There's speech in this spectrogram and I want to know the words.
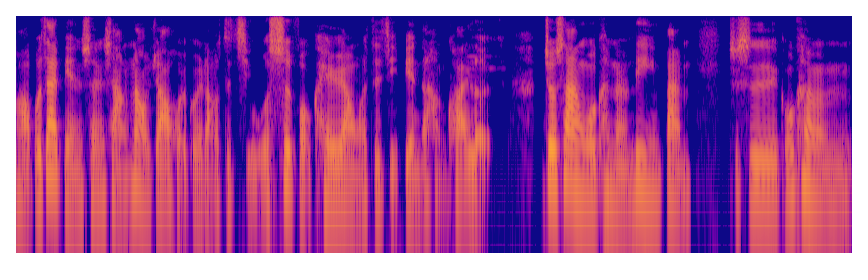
好，不在别人身上，那我就要回归到自己，我是否可以让我自己变得很快乐？就算我可能另一半，就是我可能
